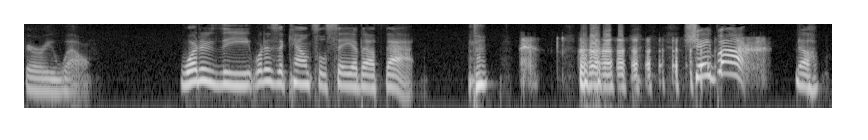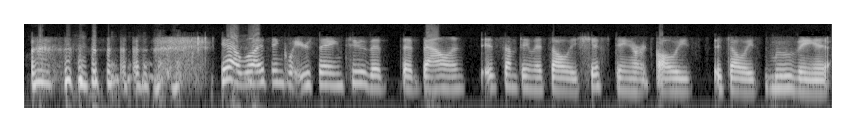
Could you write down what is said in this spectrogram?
very well. What are the what does the council say about that? Shape up. No. yeah, well, I think what you're saying too that that balance is something that's always shifting or it's always it's always moving. It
